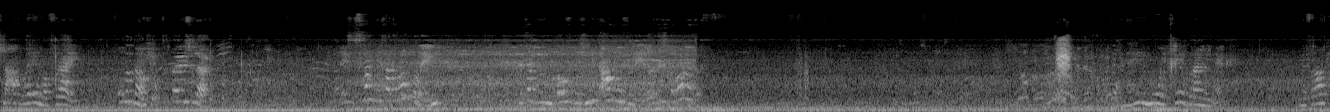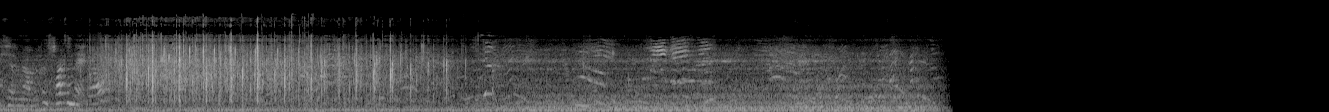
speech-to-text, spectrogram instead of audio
snavel helemaal vrij. Om dat nootje op te peuzelen. Deze slang die gaat er ook wel in. Dit hebben we hem overigens niet aan hoeven leren. Dat is gewoon een hele mooie geelbruine nek. En de vrouwtjes hebben namelijk een zwarte nek.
